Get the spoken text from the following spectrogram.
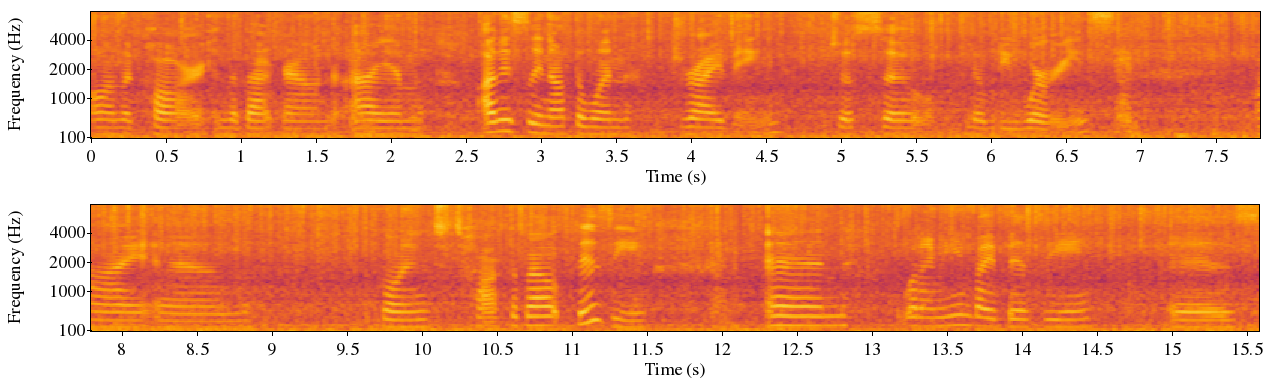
on the car in the background. I am obviously not the one driving, just so nobody worries. I am going to talk about busy. And what I mean by busy is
